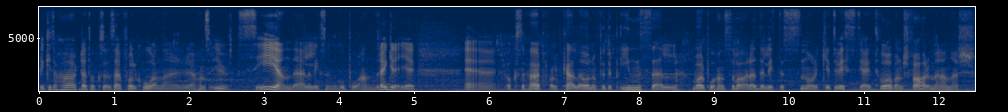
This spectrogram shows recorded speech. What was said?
vilket jag har hört att också så här, folk hånar hans utseende eller liksom går på andra grejer. Eh, också hört folk kalla honom för typ incel varpå han svarade lite snorkigt visst jag är tvåbarnsfar men annars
